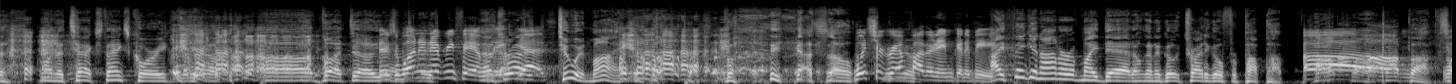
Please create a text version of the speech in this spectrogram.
a, on a text. Thanks, Corey. There you go. Uh, but uh, There's yeah, one they- in every family. That's right. Yes. Two in mine. But, yeah. So. What's your grandfather name going to be? I think in honor of my dad, I'm going to go try to go for Pop Pop. Pop Pop. Pop. It's well,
